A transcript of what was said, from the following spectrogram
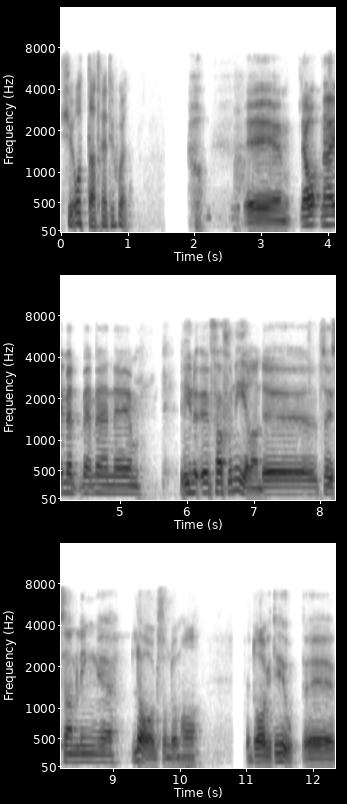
28-37. Eh, ja, nej men, men, men eh, det är en fascinerande eh, samling eh, lag som de har dragit ihop. Eh,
